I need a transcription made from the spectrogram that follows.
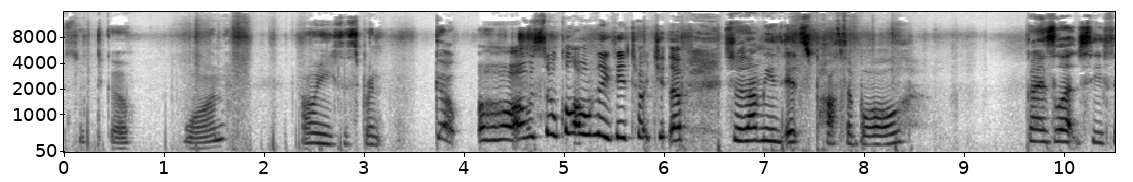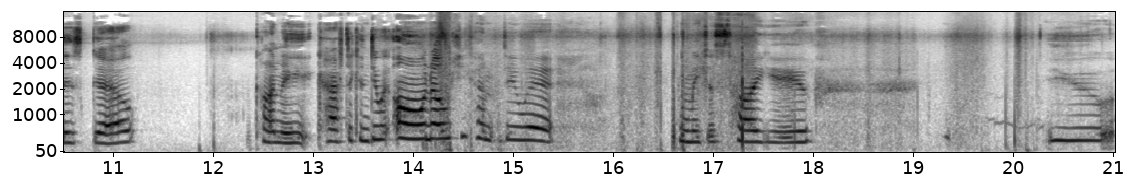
So to go one. I only need to sprint. Go. Oh, I was so close. I did touch it though. So that means it's possible. Guys, let's see if this girl can Kafta can do it. Oh no, she can't do it. Let me just tell you. You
